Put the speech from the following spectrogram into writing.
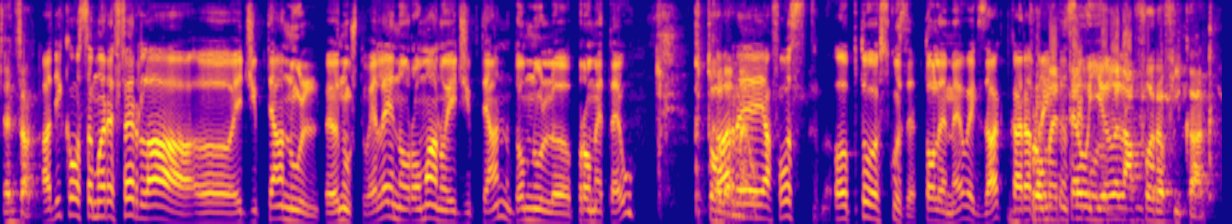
Exact. Adică o să mă refer la uh, egipteanul, uh, nu știu, eleno-romano-egiptean, domnul uh, Prometeu, Ptolemeu. care a fost, uh, scuze, Ptolemeu, exact, care Prometeu a trăit în secolul... e ăla fără ficat.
